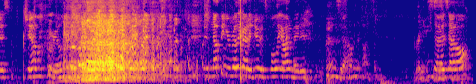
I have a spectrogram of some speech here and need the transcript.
just chill, really. There's nothing you really got to do. It's fully automated. Yeah, so. Awesome. Great. So is that all?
